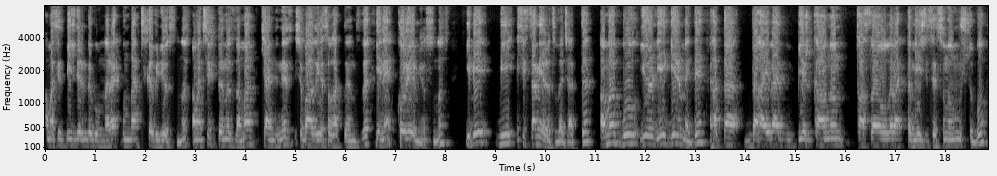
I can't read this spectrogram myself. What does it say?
ama siz bildirimde bulunarak bundan çıkabiliyorsunuz. Ama çıktığınız zaman kendiniz işte bazı yasal haklarınızı yine koruyamıyorsunuz gibi bir sistem yaratılacaktı. Ama bu yürürlüğe girmedi. Hatta daha evvel bir kanun taslağı olarak da meclise sunulmuştu bu.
